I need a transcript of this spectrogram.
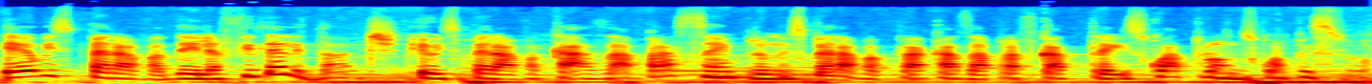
eu esperava dele a fidelidade. Eu esperava casar para sempre. Eu não esperava para casar para ficar três, quatro anos com a pessoa.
